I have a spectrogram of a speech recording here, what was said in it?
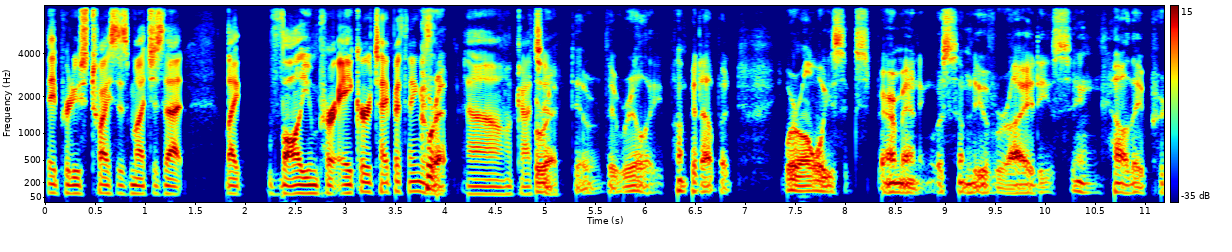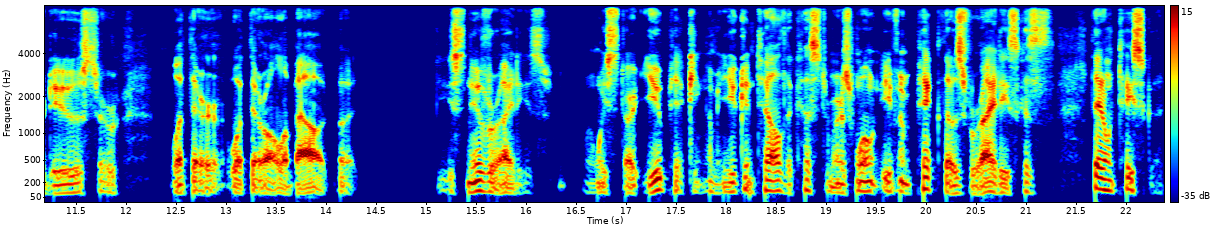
they produce twice as much, is that like volume per acre type of thing? Is Correct. It? Oh, gotcha. Correct. They, they really pump it up, but we're always experimenting with some new varieties, seeing how they produce or what they're what they're all about. But these new varieties, when we start you picking, I mean, you can tell the customers won't even pick those varieties because they don't taste good.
